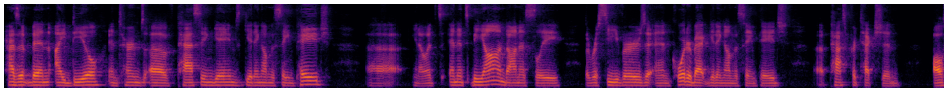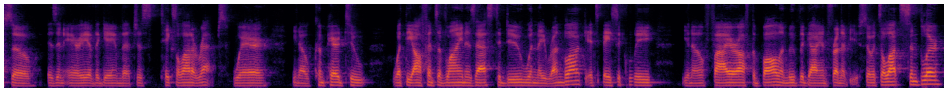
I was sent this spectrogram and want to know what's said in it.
hasn't been ideal in terms of passing games getting on the same page. Uh, you know, it's and it's beyond honestly the receivers and quarterback getting on the same page. Uh, pass protection also is an area of the game that just takes a lot of reps. Where you know, compared to what the offensive line is asked to do when they run block. It's basically, you know, fire off the ball and move the guy in front of you. So it's a lot simpler,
